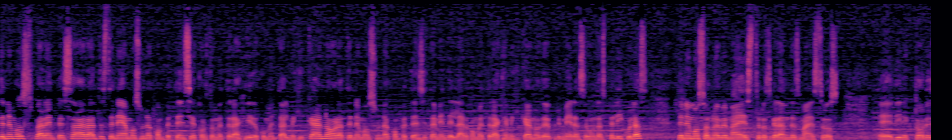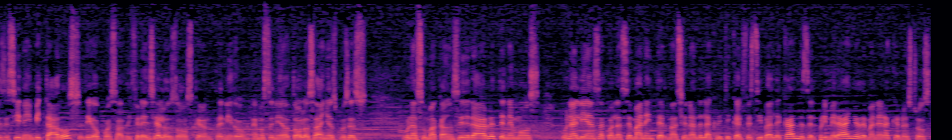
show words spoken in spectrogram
Tenemos, para empezar, antes teníamos una competencia de cortometraje y documental mexicano, ahora tenemos una competencia también de largometraje mexicano de primeras, segundas películas. Tenemos a nueve maestros, grandes maestros, eh, directores de cine invitados. Digo, pues a diferencia de los dos que han tenido, hemos tenido todos los años, pues es una suma considerable. Tenemos una alianza con la Semana Internacional de la Crítica del Festival de Cannes desde el primer año, de manera que nuestros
